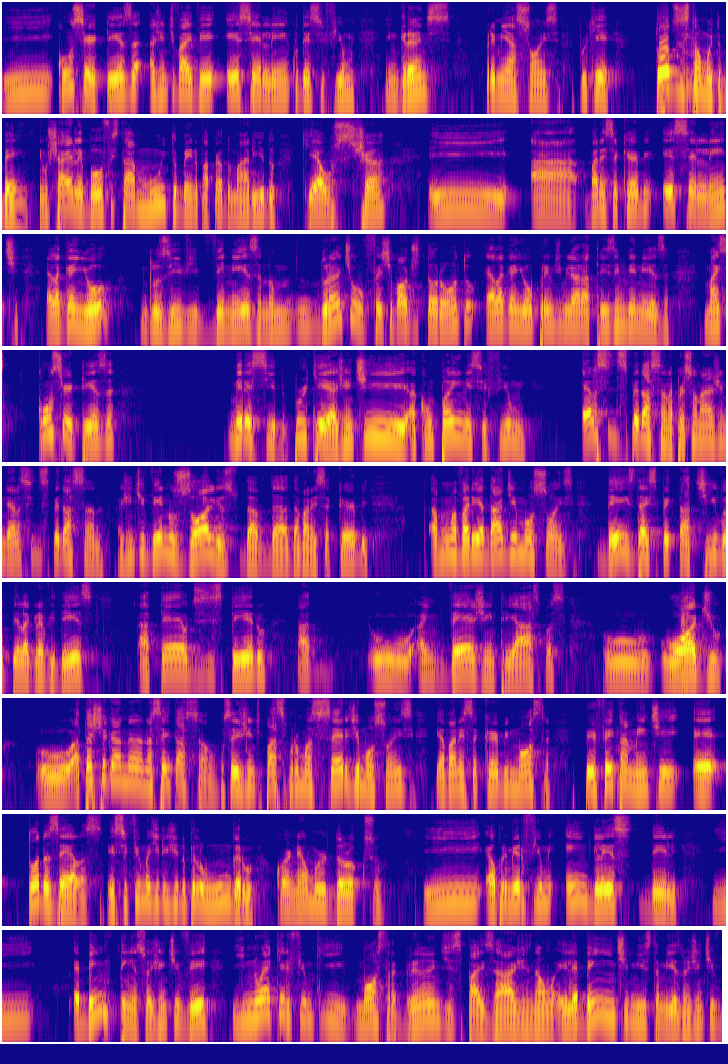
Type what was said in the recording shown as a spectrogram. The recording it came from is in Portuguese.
E com certeza a gente vai ver esse elenco desse filme em grandes premiações, porque todos estão muito bem. O Shia LaBeouf está muito bem no papel do marido, que é o Sean, e a Vanessa Kirby, excelente. Ela ganhou, inclusive, Veneza. No, durante o Festival de Toronto, ela ganhou o prêmio de melhor atriz em Veneza. Mas com certeza merecido, porque a gente acompanha nesse filme ela se despedaçando, a personagem dela se despedaçando. A gente vê nos olhos da, da, da Vanessa Kirby uma variedade de emoções, desde a expectativa pela gravidez até o desespero, a, o, a inveja, entre aspas, o, o ódio, o, até chegar na, na, aceitação. Ou seja, a gente passa por uma série de emoções e a Vanessa Kirby mostra perfeitamente é, todas elas. Esse filme é dirigido pelo húngaro Cornel Murdroxo, e é o primeiro filme em inglês dele. E é bem intenso, a gente vê, e não é aquele filme que mostra grandes paisagens, não, ele é bem intimista mesmo, a gente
